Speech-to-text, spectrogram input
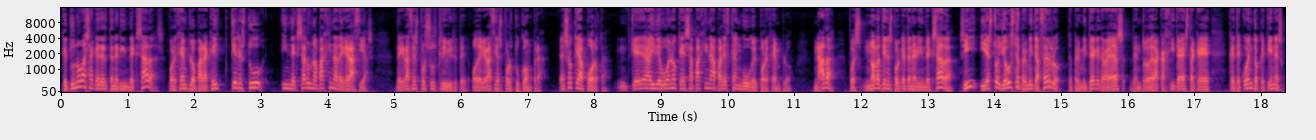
que tú no vas a querer tener indexadas. Por ejemplo, ¿para qué quieres tú indexar una página de gracias? De gracias por suscribirte o de gracias por tu compra. ¿Eso qué aporta? ¿Qué hay de bueno que esa página aparezca en Google, por ejemplo? Nada, pues no la tienes por qué tener indexada. Sí, y esto Yoast te permite hacerlo. Te permite que te vayas dentro de la cajita esta que, que te cuento que tienes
